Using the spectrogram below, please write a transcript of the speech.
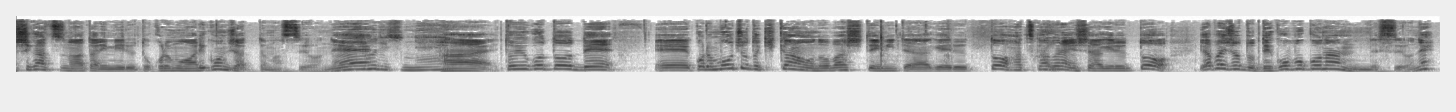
4月のあたり見ると、これも割り込んじゃってますよね。そうですね。はい。ということで、えー、これもうちょっと期間を伸ばしてみてあげると、20日ぐらいにしてあげると、はい、やっぱりちょっと凸凹なんですよね。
